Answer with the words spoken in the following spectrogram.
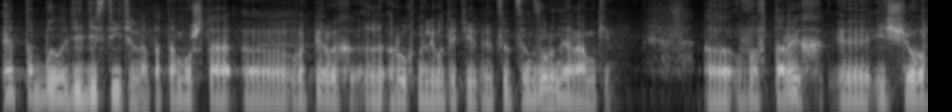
Это было де- действительно, потому что, э, во-первых, э, рухнули вот эти э, цензурные рамки, Э, во-вторых, э, еще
